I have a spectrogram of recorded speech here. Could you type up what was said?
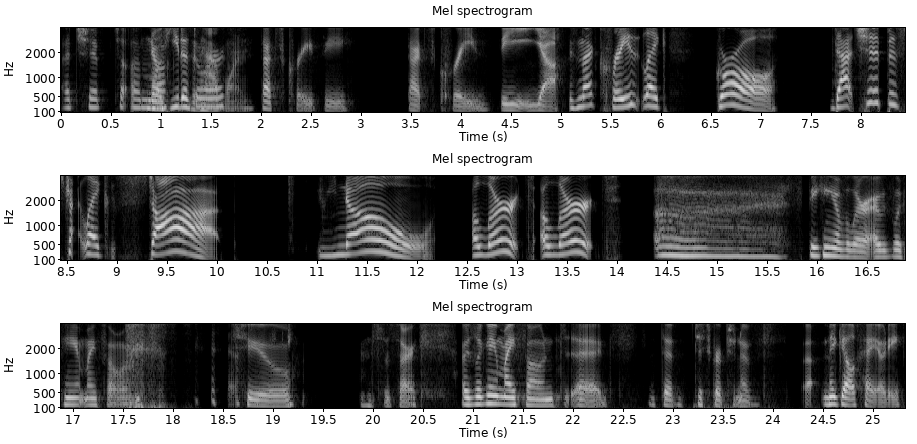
a chip to unlock. No, he doesn't have door? one. That's crazy. That's crazy. Yeah. Isn't that crazy? Like, girl, that chip is tra- like, stop. No, alert, alert. Uh, speaking of alert, I was looking at my phone to. I'm so sorry. I was looking at my phone, uh, the description of uh, Miguel Coyote,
